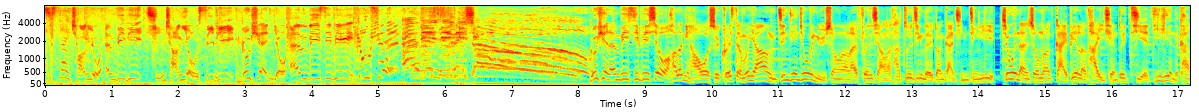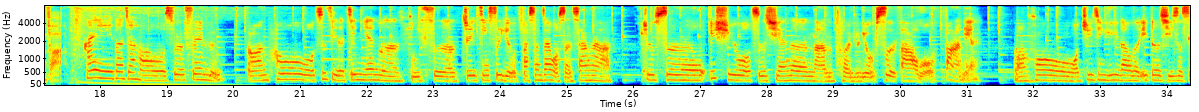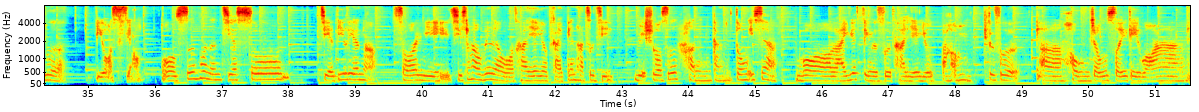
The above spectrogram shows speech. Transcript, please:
赛场有 MVP，情场有 CP，勾选有 MVCp，勾选 MVCp 秀。勾选 MVCp 秀，Hello，你好，我是 Kristen 温阳。今天这位女生呢来分享了她最近的一段感情经历，这位男生呢改变了他以前对姐弟恋的看法。嗨，大家好，我是 Sam。然后我自己的经验呢，其实最近是有发生在我身上啊。就是必须我之前的男朋友是大我八年，然后我最近遇到的一个其实是比我小，我是不能接受姐弟恋啊，所以其实他为了我，他也有改变他自己，也说是很感动一下。我来月经的时候，他也有包，就是呃红酒水给我啊。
